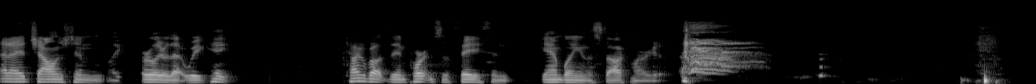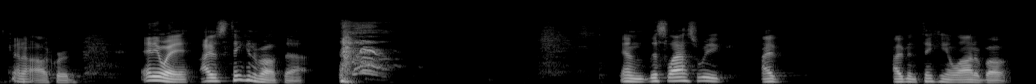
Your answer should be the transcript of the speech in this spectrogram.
and I had challenged him like earlier that week, hey, talk about the importance of faith and gambling in the stock market. it's kind of awkward. Anyway, I was thinking about that. and this last week, I've I've been thinking a lot about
